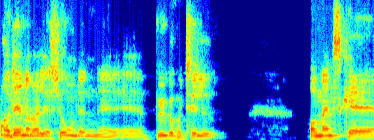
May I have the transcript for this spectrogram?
Og den relation, den øh, bygger på tillid. Og man skal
